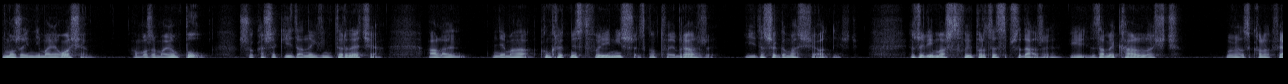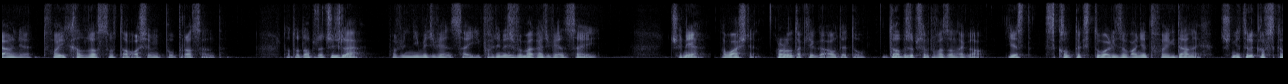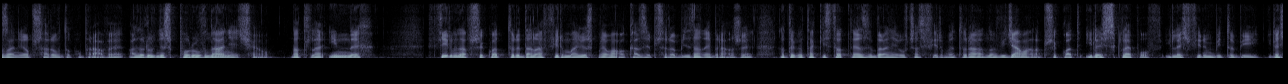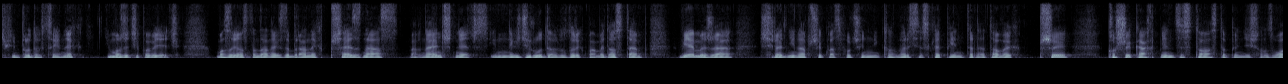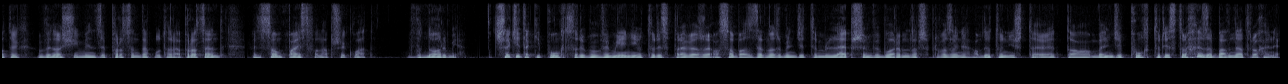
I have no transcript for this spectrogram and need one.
Może inni mają 8, a może mają pół. Szukasz jakichś danych w internecie, ale nie ma konkretnie z Twojej niszy, skąd Twojej branży i do czego masz się odnieść. Jeżeli masz swój proces sprzedaży i zamykalność mówiąc kolokwialnie, twoich handlowców to 8,5%, to to dobrze czy źle? Powinni mieć więcej i powinieneś wymagać więcej, czy nie? No właśnie, rolą takiego audytu, dobrze przeprowadzonego, jest skontekstualizowanie Twoich danych, czy nie tylko wskazanie obszarów do poprawy, ale również porównanie Cię na tle innych firm na przykład, które dana firma już miała okazję przerobić z danej branży. Dlatego tak istotne jest wybranie wówczas firmy, która no, widziała na przykład ileś sklepów, ileś firm B2B, ileś firm produkcyjnych i może Ci powiedzieć, bazując na danych zebranych przez nas wewnętrznie czy z innych źródeł, do których mamy dostęp, wiemy, że średni na przykład współczynnik konwersji w sklepie internetowych przy koszykach między 100 a 150 zł wynosi między procent a 1,5%, więc są Państwo na przykład w normie. Trzeci taki punkt, który bym wymienił, który sprawia, że osoba z zewnątrz będzie tym lepszym wyborem dla przeprowadzenia audytu niż ty, to będzie punkt, który jest trochę zabawny, a trochę nie.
